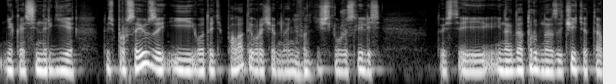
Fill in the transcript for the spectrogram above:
некая синергия. То есть профсоюзы и вот эти палаты врачебные, они фактически уже слились. То есть и иногда трудно различить, это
